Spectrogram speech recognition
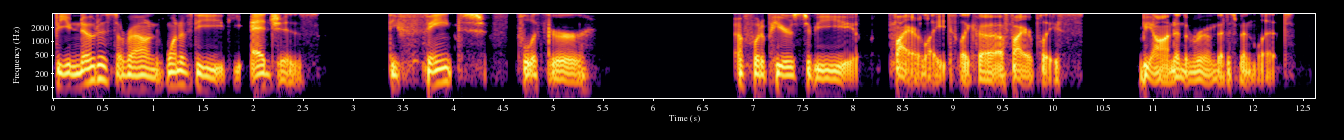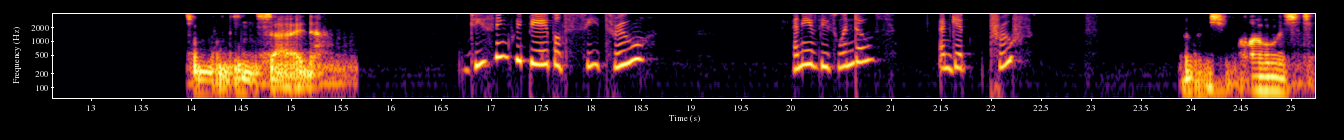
But you notice around one of the, the edges the faint flicker of what appears to be firelight, like a, a fireplace beyond in the room that has been lit. Someone's inside. Do you think we'd be able to see through any of these windows and get proof? Doors closed.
